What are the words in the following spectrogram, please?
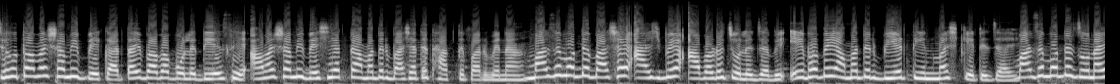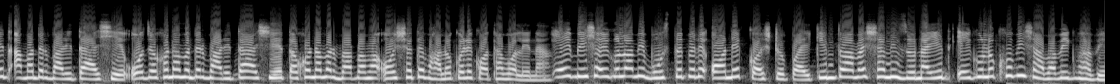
যেহেতু আমার স্বামী বেকার, তাই বাবা বলে দিয়েছে, আমার স্বামী বেশি একটা আমাদের বাসাতে থাকতে পারবে না। মাঝে মধ্যে বাসায় আসবে, আবারও চলে যাবে। এইভাবেই আমাদের বিয়ের তিন মাস কেটে যায়। মাঝে মধ্যে জোনাইদ আমাদের বাড়িতে আসে। ও যখন আমাদের বাড়িতে আসে, তখন আমার বাবা মা ওর সাথে ভালো করে কথা বলে না। এই বিষয়গুলো আমি বুঝতে বলতে পেরে অনেক কষ্ট পাই, কিন্তু আমার স্বামী জুনাইদ এগুলো খুবই স্বাভাবিকভাবে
